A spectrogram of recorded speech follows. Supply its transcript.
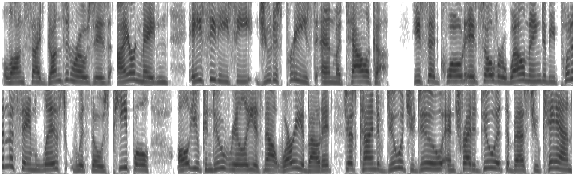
alongside Guns N' Roses, Iron Maiden, ACDC, Judas Priest, and Metallica. He said, quote, it's overwhelming to be put in the same list with those people. All you can do really is not worry about it. Just kind of do what you do and try to do it the best you can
